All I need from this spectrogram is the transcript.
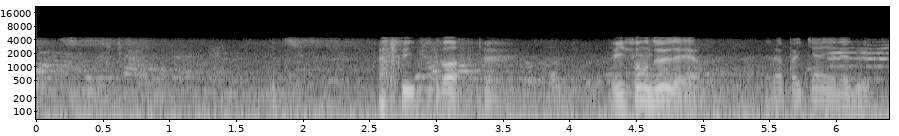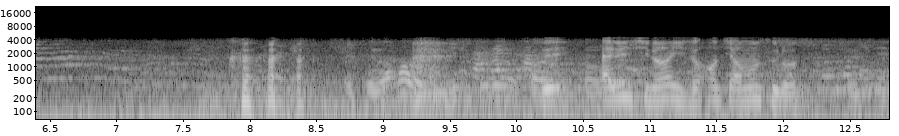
Ah, c'est extra. Et ils sont deux d'ailleurs. Il n'y en a pas qu'un, il y en a deux. C'est marrant, ils sont sous l'eau. enfin, ils sont- hallucinant, ils sont entièrement sous l'eau. Comme s'ils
